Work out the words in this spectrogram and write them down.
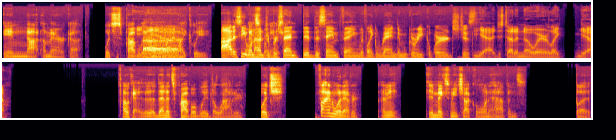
in not America, which is probably uh, more likely. Odyssey 100% did the same thing with like random Greek words just yeah, just out of nowhere like yeah. Okay, then it's probably the latter, which fine whatever. I mean, it makes me chuckle when it happens. But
